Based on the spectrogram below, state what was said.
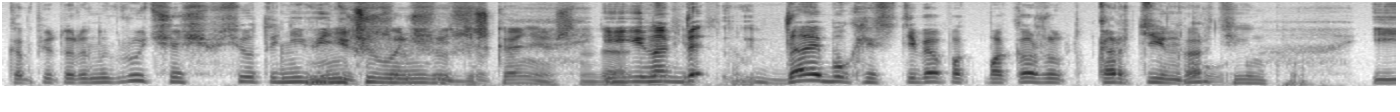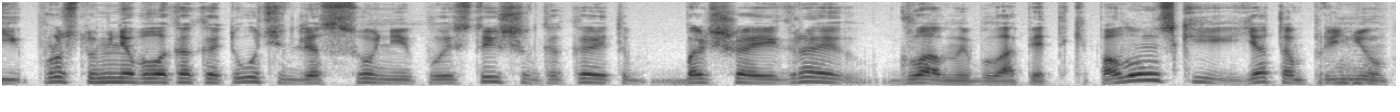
компьютерную игру, чаще всего ты не видишь. Ничего не видишь, конечно. Да, и иногда, дай бог, если тебя пок- покажут картинку. Картинку. И просто у меня была какая-то очень для Sony и PlayStation какая-то большая игра. Главный был, опять-таки, Полонский, я там при нем.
